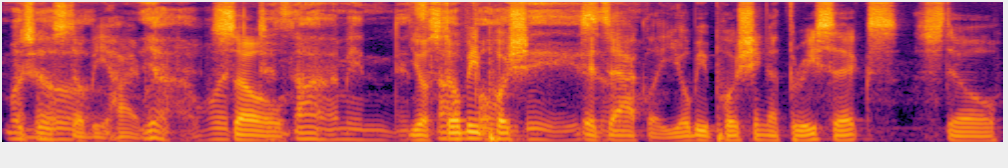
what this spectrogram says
Which they'll still be hybrid. Yeah, so it's not. I mean, it's you'll not still be pushing so- exactly. You'll be pushing a three six still.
